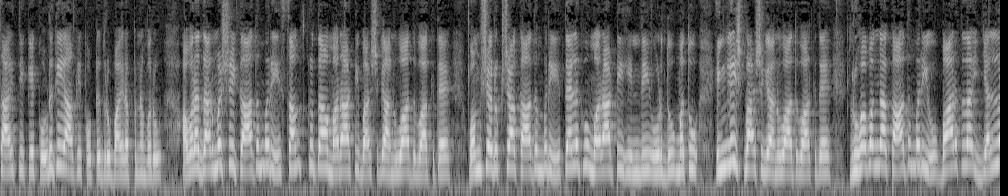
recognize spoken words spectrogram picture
ಸಾಹಿತ್ಯಕ್ಕೆ ಕೊಡುಗೆಯಾಗಿ ಕೊಟ್ಟಿದ್ರು ಭೈರಪ್ಪನವರು ಅವರ ಧರ್ಮಶ್ರೀ ಕಾದಂಬರಿ ಸಂಸ್ಕೃತ ಮರಾಠಿ ಭಾಷೆಗೆ ಅನುವಾದವಾಗಿದೆ. ವಂಶವೃಕ್ಷ ಕಾದಂಬರಿ ತೆಲುಗು, ಮರಾಠಿ, ಹಿಂದಿ, ಉರ್ದು ಮತ್ತು ಇಂಗ್ಲಿಷ್ ಭಾಷೆಗೆ ಅನುವಾದವಾಗಿದೆ. ಗೃಹಭಂಗ ಕಾದಂಬರಿಯು ಭಾರತದ ಎಲ್ಲ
